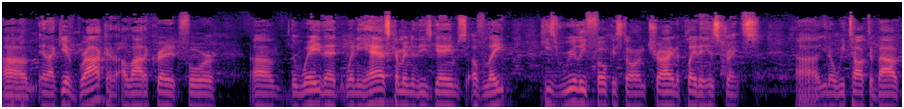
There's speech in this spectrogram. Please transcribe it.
Um, and I give Brock a, a lot of credit for um, the way that when he has come into these games of late, he's really focused on trying to play to his strengths. Uh, you know, we talked about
